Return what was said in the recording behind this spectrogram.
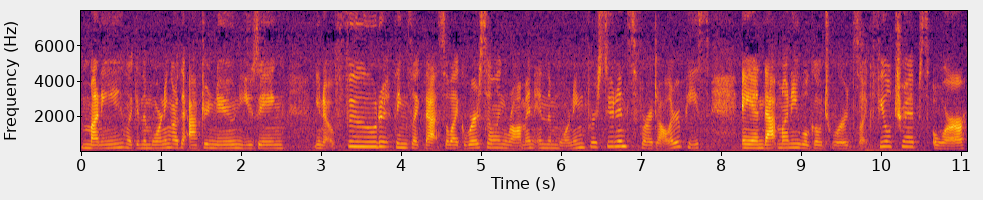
money like in the morning or the afternoon using you know, food, things like that. So like we're selling ramen in the morning for students for a dollar a piece and that money will go towards like field trips or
